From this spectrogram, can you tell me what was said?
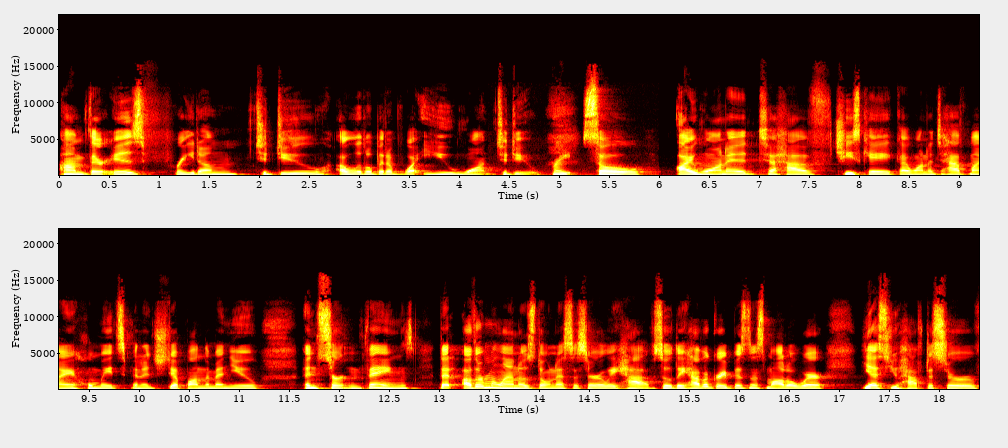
um, there is freedom to do a little bit of what you want to do. Right. So I wanted to have cheesecake. I wanted to have my homemade spinach dip on the menu and certain things that other Milanos don't necessarily have. So they have a great business model where, yes, you have to serve,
